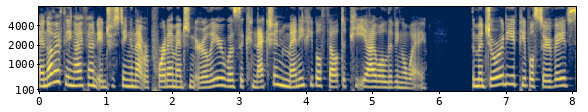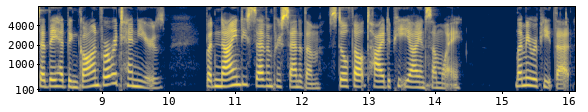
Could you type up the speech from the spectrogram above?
Another thing I found interesting in that report I mentioned earlier was the connection many people felt to PEI while living away. The majority of people surveyed said they had been gone for over 10 years, but 97% of them still felt tied to PEI in some way. Let me repeat that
